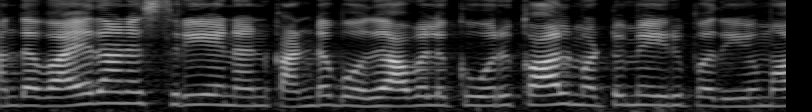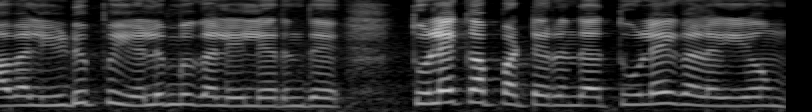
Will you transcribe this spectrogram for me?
அந்த வயதான ஸ்திரீயை நான் கண்டபோது அவளுக்கு ஒரு கால் மட்டுமே இருப்பதையும் அவள் இடுப்பு எலும்புகளில் இருந்து துளைக்கப்பட்டிருந்த துளைகளையும்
